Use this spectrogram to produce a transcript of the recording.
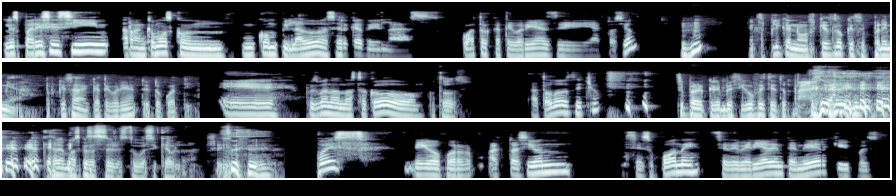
¿les parece si arrancamos con un compilado acerca de las cuatro categorías de actuación? Explícanos qué es lo que se premia, porque esa categoría te tocó a ti. Eh, pues bueno, nos tocó A todos. a todos, de hecho. Sí, pero el que lo investigó fuiste tú. Que sabe más cosas eres tú, así que habla. Sí. Pues, digo, por actuación se supone, se debería de entender que pues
